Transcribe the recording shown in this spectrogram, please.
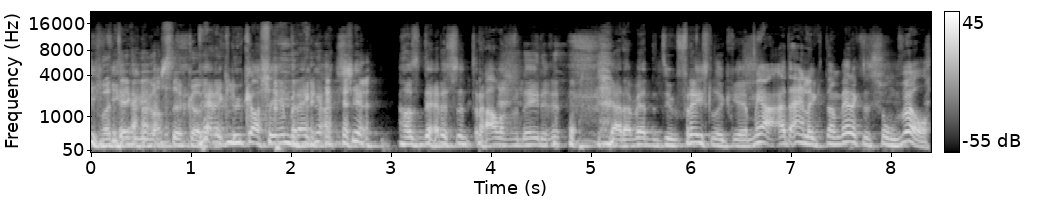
Wat tegen wie was het ook? Dirk Lucas inbrengen als, je, als derde centrale verdediger. Ja, dat werd natuurlijk vreselijk. eh, Maar ja, uiteindelijk dan werkt het soms wel.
